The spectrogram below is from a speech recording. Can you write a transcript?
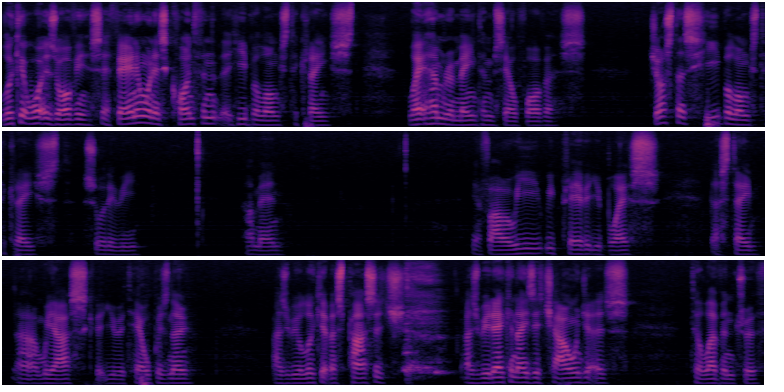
Look at what is obvious. If anyone is confident that he belongs to Christ, let him remind himself of us. Just as he belongs to Christ, so do we. Amen. Yeah, Father, we, we pray that you bless this time, uh, and we ask that you would help us now as we look at this passage, as we recognize the challenge it is to live in truth.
